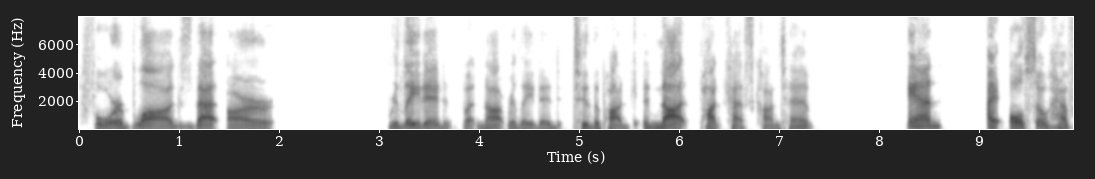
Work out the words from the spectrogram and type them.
four blogs that are related but not related to the pod not podcast content. And I also have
